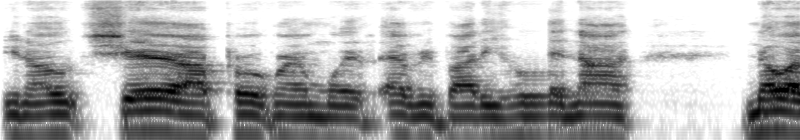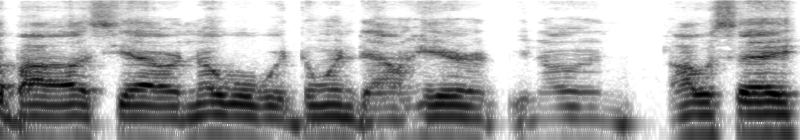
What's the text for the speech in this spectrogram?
you know, share our program with everybody who did not know about us yet or know what we're doing down here. You know, and I would say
